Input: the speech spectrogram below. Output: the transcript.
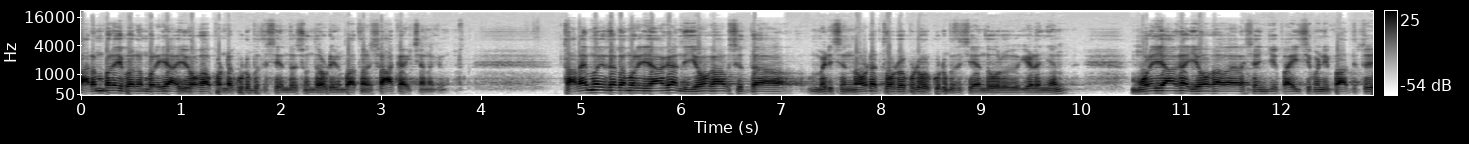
பரம்பரை பரம்பரையாக யோகா பண்ணுற குடும்பத்தை சேர்ந்த சுந்தர் அப்படின்னு பார்த்தோம் ஷாக் ஆகிடுச்சு எனக்கு. தலைமுறை தலைமுறையாக அந்த யோகா சித்தா மெடிசனோட தொடர்புள்ள ஒரு குடும்பத்தை சேர்ந்த ஒரு இளைஞன். முறையாக யோகாவை செஞ்சு பயிற்சி பண்ணி பார்த்துட்டு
